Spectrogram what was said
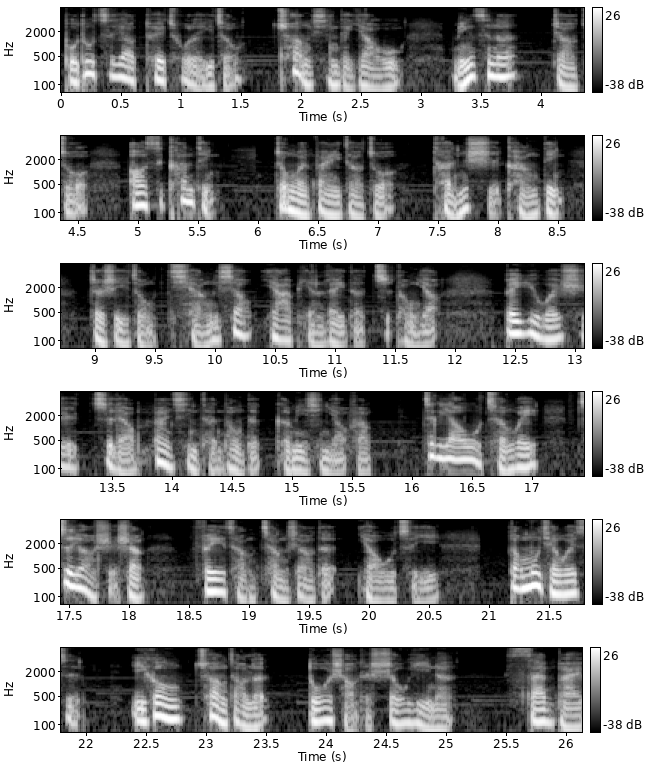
普渡制药推出了一种创新的药物，名字呢叫做 OxyContin，中文翻译叫做藤始康定。这是一种强效鸦片类的止痛药，被誉为是治疗慢性疼痛的革命性药方。这个药物成为制药史上非常畅销的药物之一。到目前为止，一共创造了多少的收益呢？三百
